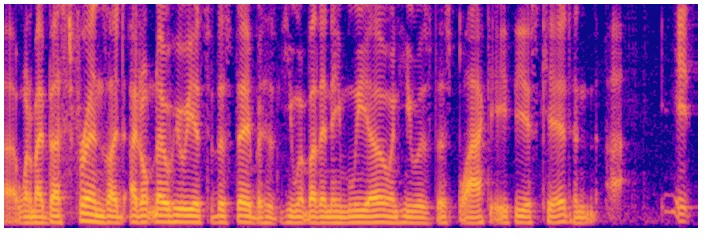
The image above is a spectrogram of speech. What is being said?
uh, one of my best friends. I, I don't know who he is to this day, but his, he went by the name Leo, and he was this black atheist kid, and uh, it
